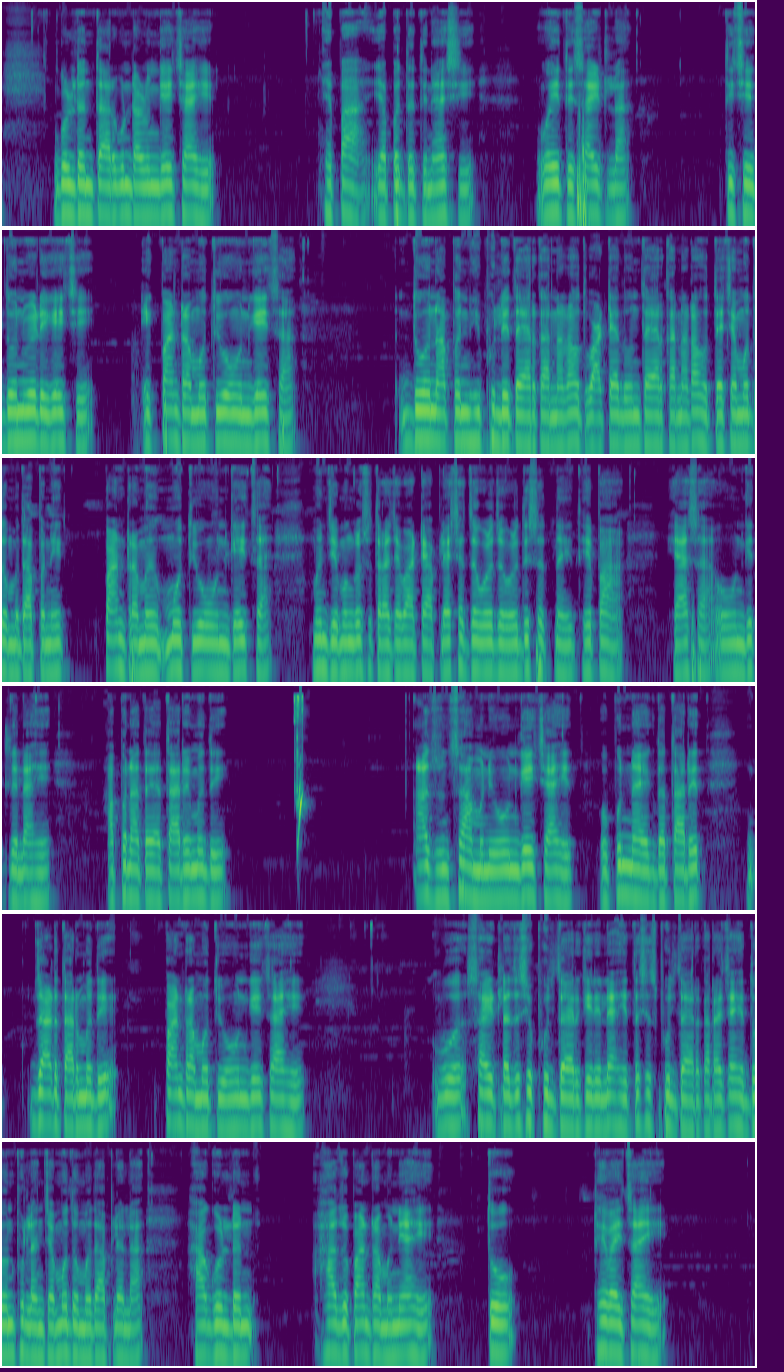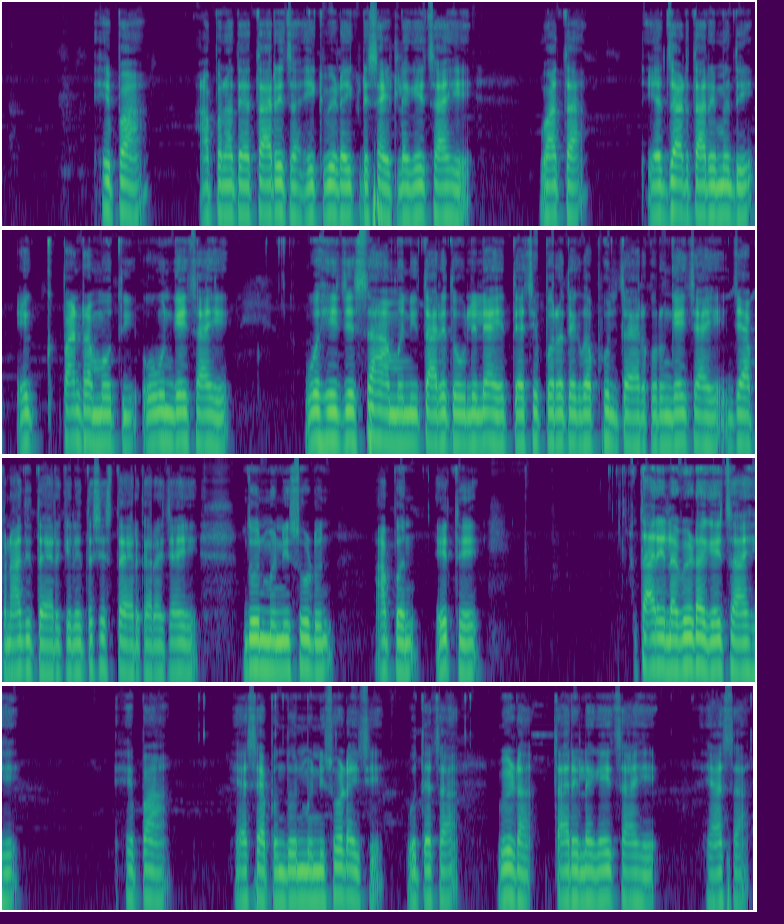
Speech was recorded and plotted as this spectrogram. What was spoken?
गोल्डन तार गुंडाळून घ्यायचे आहे. हे पहा या पद्धतीने अशी व इथे साईडला तिचे दोन वेडे घ्यायचे. एक पांढरा मोती ओवून घ्यायचा दोन आपण ही फुले तयार करणार आहोत वाट्या दोन तयार करणार आहोत. त्याच्यामधोमध आपण एक पांढरा म मोती ओवून घ्यायचा. म्हणजे मंगळसूत्राच्या वाट्या आपल्या अशा जवळजवळ दिसत नाहीत. हे पहा हे असा ओवून घेतलेला आहे. आपण आता या तारेमध्ये अजून सहा मणी ओवून घ्यायचे आहेत व पुन्हा एकदा तारेत जाड तारमध्ये पांढरा मोती ओवून घ्यायचा आहे. व साईडला जसे फूल तयार केलेले आहे तसेच फूल तयार करायचे आहे. दोन फुलांच्या मधोमध आपल्याला हा गोल्डन हा जो पांढरा मणी आहे तो ठेवायचा आहे. हे पहा आपण आता या तारेचा एक वेळा इकडे साईडला घ्यायचा आहे. व आता या जाड तारेमध्ये एक पांढरा मोती ओवून घ्यायचा आहे. व हे जे सहा मणी तारेत ओवलेले आहेत त्याचे परत एकदा फूल तयार करून घ्यायचे आहे. जे आपण आधी तयार केले तसेच तयार करायचे आहे. दोन मणी सोडून आपण येथे तारेला वेढा घ्यायचा आहे. हे पहा हे असे आपण दोन मणी सोडायचे व त्याचा वेढा तारेला घ्यायचा आहे. हे असा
